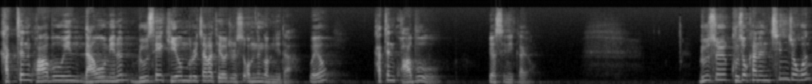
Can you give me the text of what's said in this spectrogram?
같은 과부인 나오미는 룻의 기업 물을 자가 되어줄 수 없는 겁니다. 왜요? 같은 과부였으니까요. 룻을 구속하는 친족은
